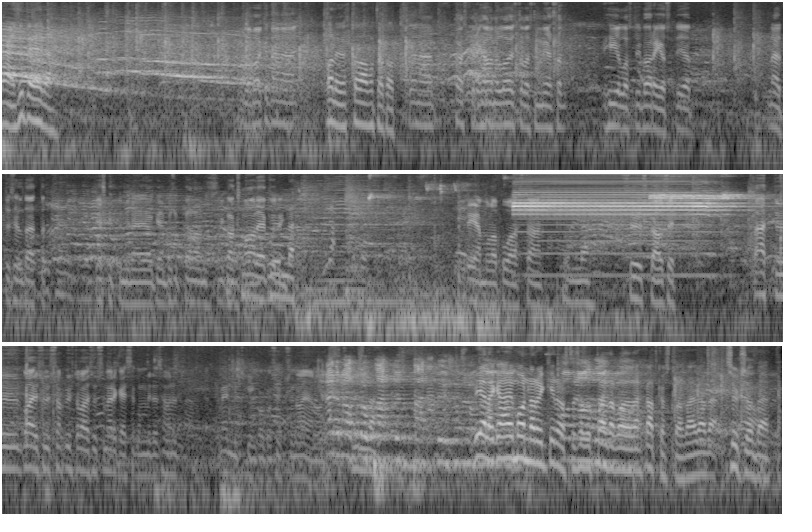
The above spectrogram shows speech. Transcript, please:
Näin se tehdään. Ja vaikka tänään, Valitettavaa, mutta totta. tänään Kasperi Halme loistavasti mielessä hiillosti varjosti ja näytti siltä, että keskittyminen ei oikein pysy pelaamisessa, niin kaksi maalia kuitenkin. Kyllä, Riemulla puolestaan kyllä. syyskausi päättyy vaisuissa, yhtävaisuissa merkeissä kuin mitä se on nyt mennytkin koko syksyn ajan. Vieläkään ei Monnarin kirjoista saatu tältä vuodelta katkaistua tai tältä syksyltä. Että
